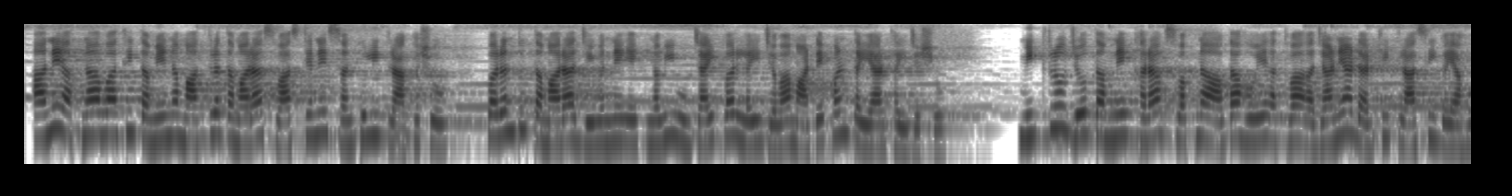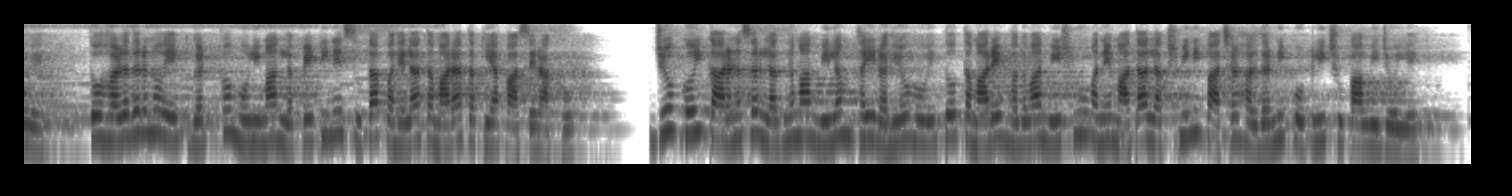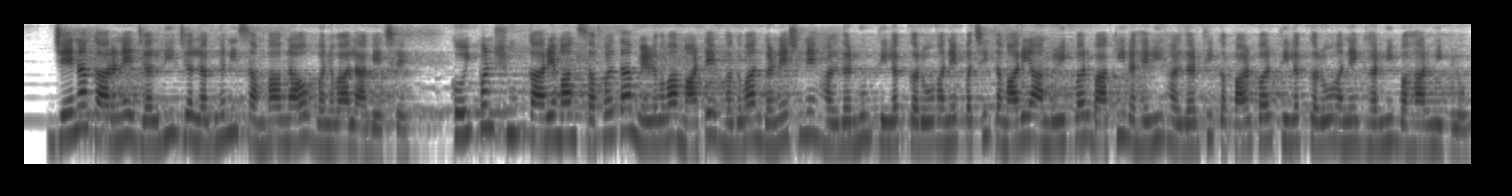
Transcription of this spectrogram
આને અપનાવવાથી તમે ન માત્ર તમારા સ્વાસ્થ્યને સંતુલિત રાખશો, પરંતુ તમારા જીવનને એક નવી ઊંચાઈ પર લઈ જવા માટે પણ તૈયાર થઈ જશો. મિત્રો, જો તમને ખરાબ સ્વપ્ન આવતા હોય અથવા અજાણ્યા ડરથી ત્રાસી ગયા હોય, તો હળદરનો એક ગઠ્ઠો મૂલીમાં લપેટીને સૂતા પહેલા તમારા તકિયા પાસે રાખો. જો કોઈ કારણસર લગ્નમાં વિલંબ થઈ રહ્યો હોય, તો તમારે ભગવાન વિષ્ણુ અને માતા લક્ષ્મીની પાછળ હળદરની પોટલી છુપાવવી જોઈએ. જેના કારણે જલ્દી જ લગ્નની સંભાવનાઓ બનવા લાગે છે. કોઈ પણ શુભ કાર્યમાં સફળતા મેળવવા માટે ભગવાન ગણેશને હળદરનું તિલક કરો અને પછી તમારી આંગળી પર બાકી રહેલી હળદરથી કપાળ પર તિલક કરો અને ઘરની બહાર નીકળો.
